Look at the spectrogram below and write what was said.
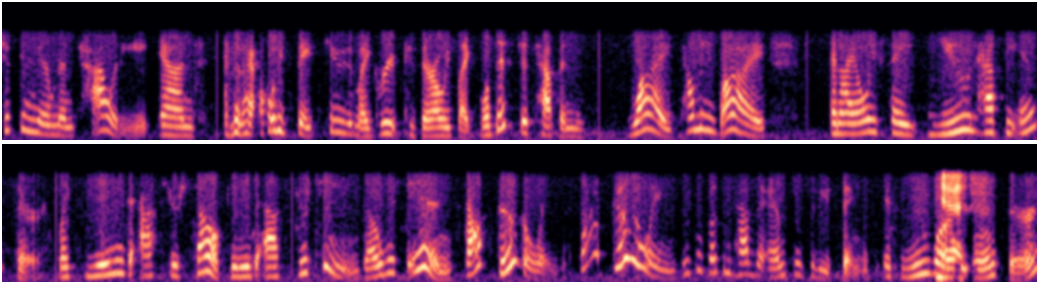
shifting their mentality. And and then I always say too to my group because they're always like, "Well, this just happened. Why? Tell me why." And I always say, you have the answer. Like, you need to ask yourself. You need to ask your team. Go within. Stop Googling. Stop Googling. Google doesn't have the answer to these things. If you want yes. the answer,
